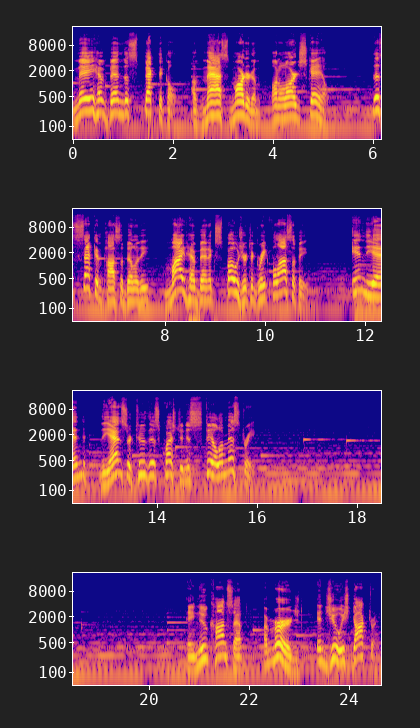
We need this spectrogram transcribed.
may have been the spectacle of mass martyrdom on a large scale. The second possibility might have been exposure to Greek philosophy. In the end, the answer to this question is still a mystery. A new concept emerged in Jewish doctrine,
